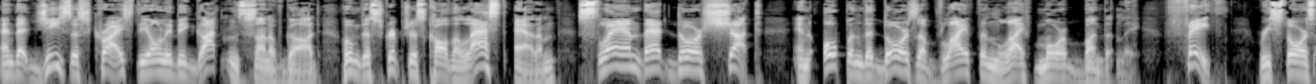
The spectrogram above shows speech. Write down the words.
and that Jesus Christ, the only begotten Son of God, whom the scriptures call the last Adam, slammed that door shut and opened the doors of life and life more abundantly. Faith restores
